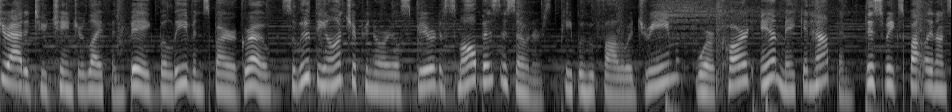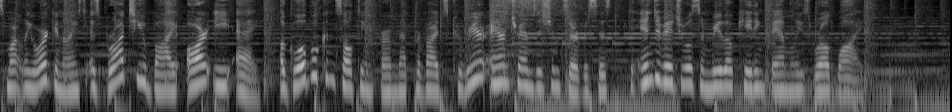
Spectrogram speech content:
Change your attitude, change your life in big, believe, inspire, grow. Salute the entrepreneurial spirit of small business owners, people who follow a dream, work hard, and make it happen. This week's Spotlight on Smartly Organized is brought to you by REA, a global consulting firm that provides career and transition services to individuals and relocating families worldwide.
